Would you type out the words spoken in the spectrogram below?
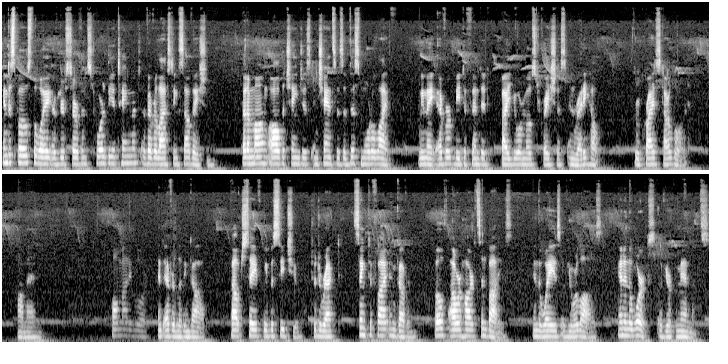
and dispose the way of your servants toward the attainment of everlasting salvation, that among all the changes and chances of this mortal life, we may ever be defended by your most gracious and ready help. Through Christ our Lord. Amen. Almighty Lord and ever living God, vouchsafe, we beseech you, to direct, sanctify, and govern both our hearts and bodies in the ways of your laws and in the works of your commandments,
